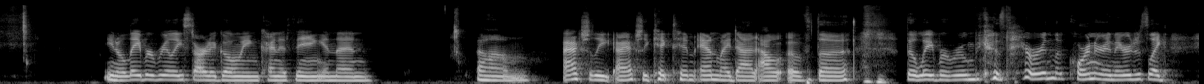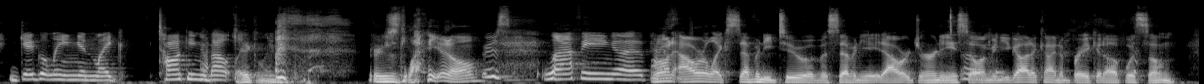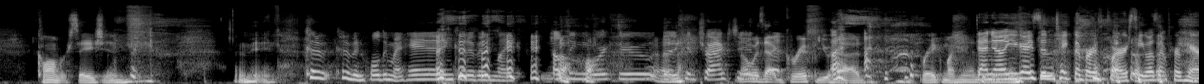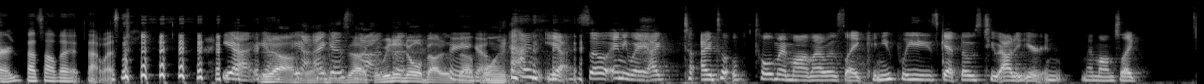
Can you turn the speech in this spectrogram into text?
you know, labor really started going, kind of thing, and then um I actually I actually kicked him and my dad out of the the labor room because they were in the corner and they were just like giggling and like talking about like Giggling. We're just like, you know, we're just laughing uh we're on hour like 72 of a 78 hour journey. So, I mean, you got to kind of break it up with some conversation. I mean, could have, could have been holding my hand could have been like helping me work through the No. contractions not with that grip you had. break my hand. Danielle, you guys didn't take the birth course. He wasn't prepared. That's all that that was. yeah, yeah yeah, I guess exactly. not, we didn't know about it at that go. point. I'm- yeah. So anyway, I t- I to- told my mom I was like, "Can you please get those two out of here?" And my mom's like,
